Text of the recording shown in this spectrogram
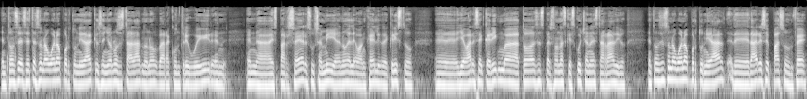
Entonces, esta es una buena oportunidad que el Señor nos está dando, ¿no? Para contribuir en, en esparcer su semilla, ¿no? El Evangelio de Cristo, eh, llevar ese querigma a todas esas personas que escuchan esta radio. Entonces, es una buena oportunidad de dar ese paso en fe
